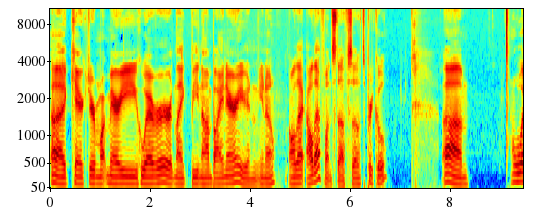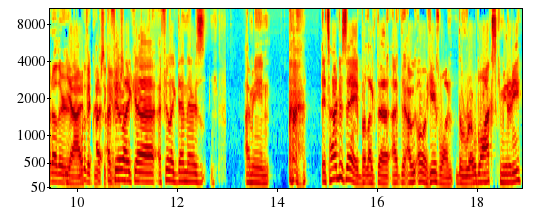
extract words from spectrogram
uh, character mar- marry whoever and like be non-binary and you know all that all that fun stuff. So it's pretty cool. Um, what other yeah, what I, other groups? I, of I feel like uh, I feel like then there's, I mean, it's hard to say, but like the, the I, oh here's one the Roblox community.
